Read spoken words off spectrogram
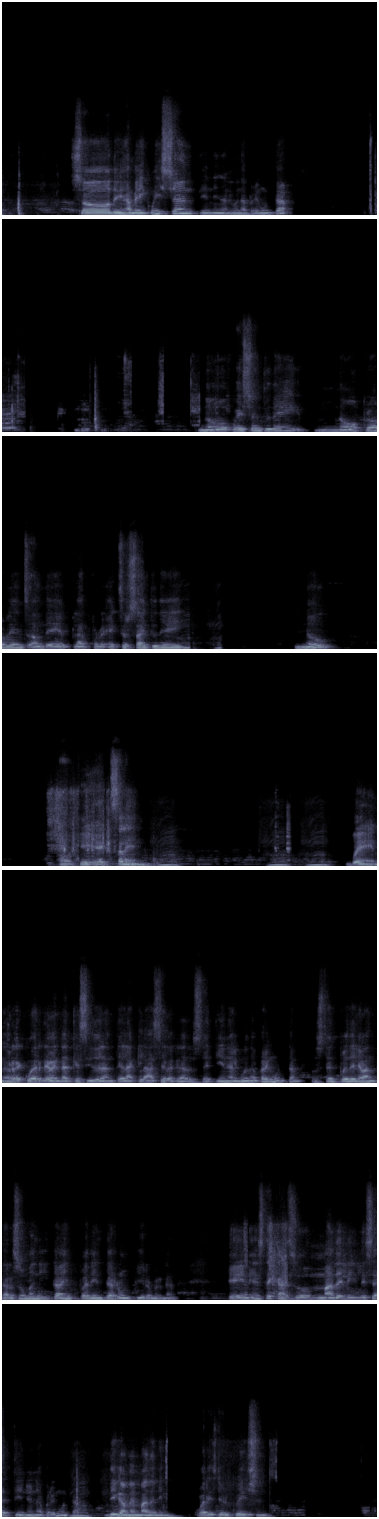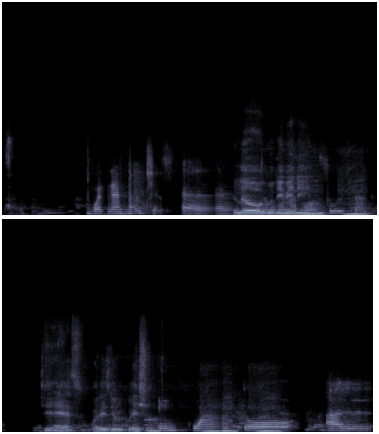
So, do you have any question? ¿Tienen alguna pregunta? No question today? No problems on the platform exercise today? No? Okay, excellent. Bueno, recuerde, ¿verdad? Que si durante la clase, ¿verdad? Usted tiene alguna pregunta, usted puede levantar su manita y puede interrumpir, ¿verdad? En este caso, Madeline Lisset tiene una pregunta. Dígame, Madeline, what is your question? Buenas noches. Eh, Hello, good evening. consulta. Yes, what is your question? En cuanto al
